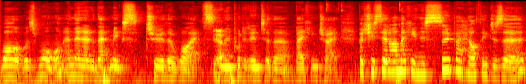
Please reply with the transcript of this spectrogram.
while it was warm, and then added that mix to the whites, Yeah. and then put it into the baking tray. But she said, "I'm making this super healthy dessert.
